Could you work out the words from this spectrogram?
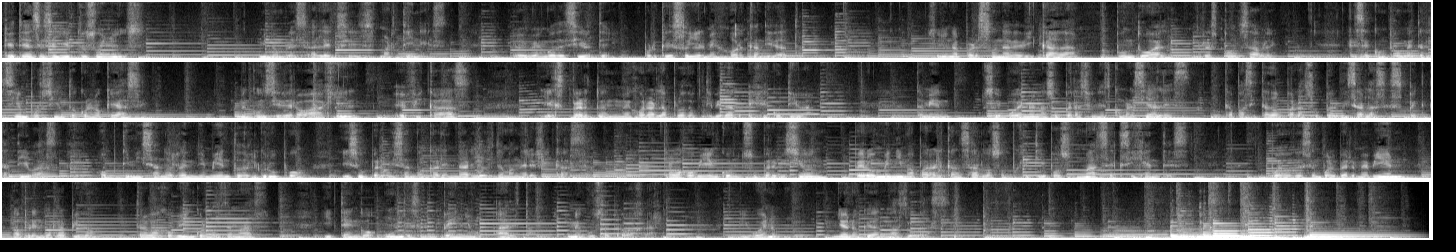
¿Qué te hace seguir tus sueños? Mi nombre es Alexis Martínez y hoy vengo a decirte por qué soy el mejor candidato. Soy una persona dedicada, puntual y responsable que se compromete al 100% con lo que hace. Me considero ágil, eficaz y experto en mejorar la productividad ejecutiva. También soy bueno en las operaciones comerciales, capacitado para supervisar las expectativas, optimizando el rendimiento del grupo y supervisando calendarios de manera eficaz. Trabajo bien con supervisión, pero mínima para alcanzar los objetivos más exigentes. Puedo desenvolverme bien, aprendo rápido, trabajo bien con los demás y tengo un desempeño alto me gusta trabajar. Y bueno, ya no quedan más dudas.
